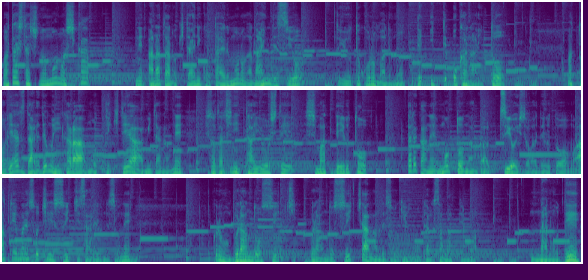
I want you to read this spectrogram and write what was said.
私たちのものしか、ね、あなたの期待に応えるものがないんですよというところまで持っていっておかないと、まあ、とりあえず誰でもいいから持ってきてやみたいなね人たちに対応してしまっていると誰かねもっとなんか強い人が出るとあっという間にそっちにスイッチされるんですよね。これもブランドスイッチブランドスイッチャーなんですよ基本お客様っていうのは。なので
